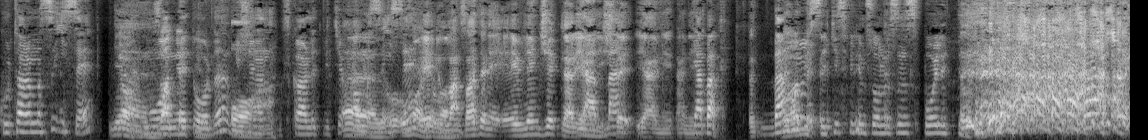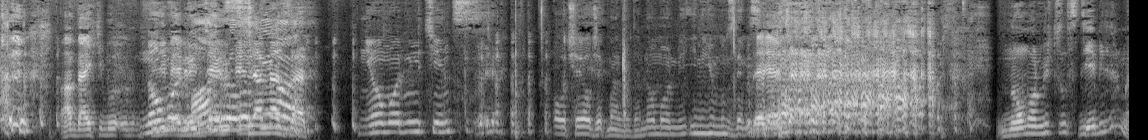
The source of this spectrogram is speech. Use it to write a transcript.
kurtarması ise Ya, muhabbet orada. Vision'ın Scarlet Witch'i Evet, alması o- ise o var. E, ulan zaten evlenecekler yani Ya işte yani hani. ya bak ben bunu Abi 8 film sonrasını spoil ettim. Abi belki bu No film evreninde evlenmezler. No More Mutants O şey olacak Marvel'da. No more Inhumans demesi. no More Mutants diyebilir mi?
